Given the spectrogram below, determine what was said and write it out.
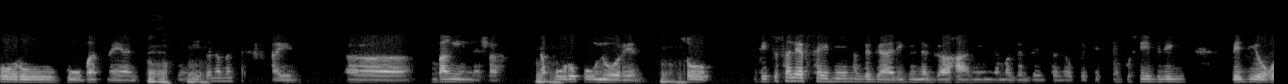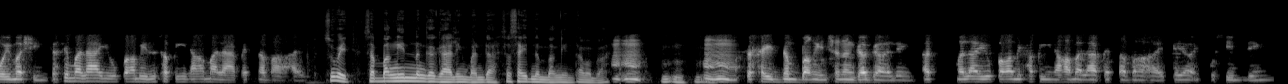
puro gubat na yan. Oo. Oo. dito naman sa side, ah, bangin na siya. Na Oo. puro puno rin. So, dito sa left side niya yung nanggagaling yung nag-humming na maganda yung tunog, which is imposibleng video ko yung machine kasi malayo pa kami dun sa pinakamalapit na bahay. So wait, sa bangin ng gagaling banda, sa side ng bangin, tama ba? Mm-mm. Mm-mm. Mm-mm. Sa side ng bangin siya nang gagaling. At malayo pa kami sa pinakamalapit na bahay. Kaya imposibleng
